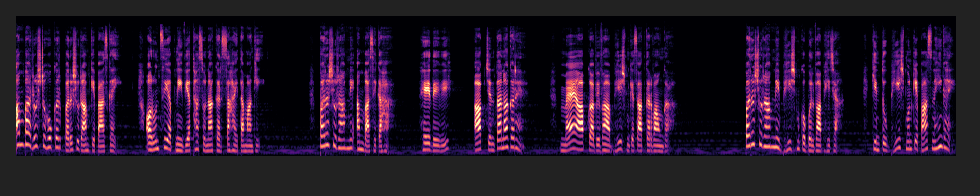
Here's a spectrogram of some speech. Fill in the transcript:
अंबा रुष्ट होकर परशुराम के पास गई और उनसे अपनी व्यथा सुनाकर सहायता मांगी। परशुराम ने अंबा से कहा, हे hey देवी, आप चिंता ना करें। मैं आपका विवाह भीष्म के साथ करवाऊँगा। परशुराम ने भीष्म को बुलवा भेजा, किंतु भीष्म उनके पास नहीं गए।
